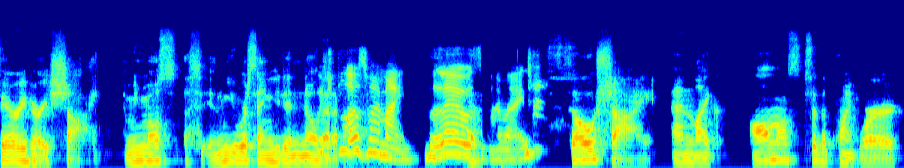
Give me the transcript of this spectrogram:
very very shy. I mean, most, and you were saying you didn't know which that blows my mind blows my mind so shy and like almost to the point where,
